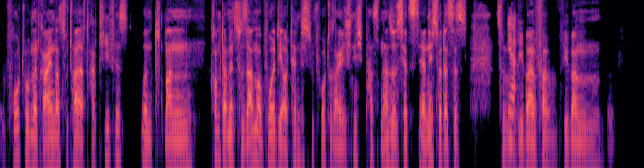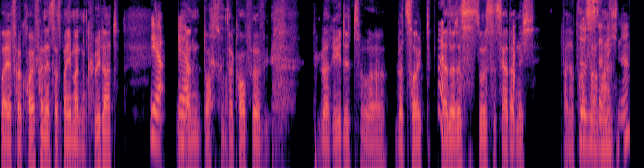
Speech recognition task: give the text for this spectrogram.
Hochglanzfoto mit rein, das total attraktiv ist und man kommt damit zusammen, obwohl die authentischen Fotos eigentlich nicht passen. Also es ist jetzt ja nicht so, dass es so ja. wie beim wie beim bei Verkäufern ist, dass man jemanden ködert ja, und ja. dann doch zum Verkauf überredet oder überzeugt. Also das, so ist es ja dann nicht bei der Partnerwahl. So ist es dann nicht, ne?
